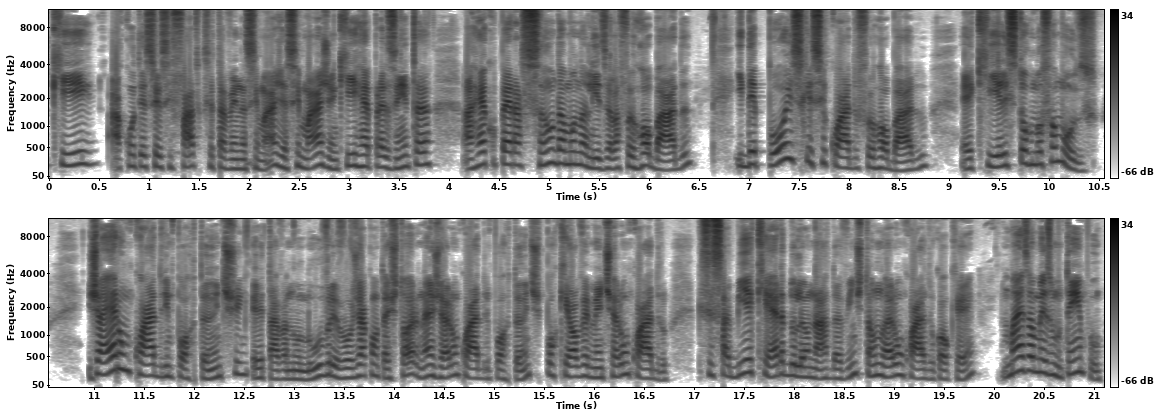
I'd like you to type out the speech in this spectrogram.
que aconteceu esse fato que você está vendo nessa imagem. Essa imagem aqui representa a recuperação da Mona Lisa. Ela foi roubada e depois que esse quadro foi roubado é que ele se tornou famoso. Já era um quadro importante, ele estava no Louvre, vou já contar a história, né? Já era um quadro importante, porque obviamente era um quadro que se sabia que era do Leonardo da Vinci, então não era um quadro qualquer. Mas ao mesmo tempo,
